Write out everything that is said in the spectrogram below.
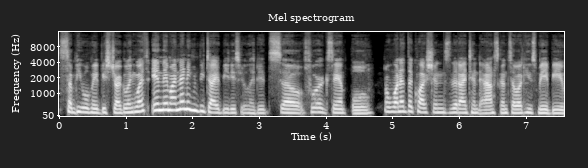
some people may be struggling with, and they might not even be diabetes related. So, for example, one of the questions that I tend to ask on someone who's maybe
